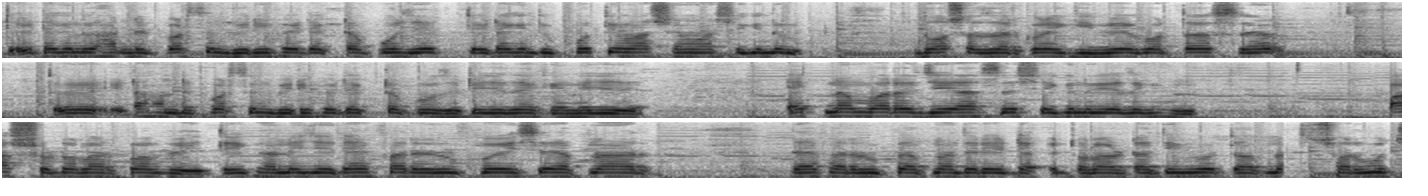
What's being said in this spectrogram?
তো এটা কিন্তু হান্ড্রেড পার্সেন্ট ভেরিফাইড একটা প্রজেক্ট তো এটা কিন্তু প্রতি মাসে মাসে কিন্তু দশ হাজার করে গিভে করতে আছে তো এটা হান্ড্রেড পার্সেন্ট ভেরিফাইড একটা প্রজেক্ট যে দেখেন, এই যে এক নাম্বারে যে আছে সে কিন্তু দেখেন, পাঁচশো ডলার পাবে। তো এখানে যে রেফারের উপরে এসে আপনার রেফারের উপরে আপনাদের এই ডলারটা দিব। তো আপনার সর্বোচ্চ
